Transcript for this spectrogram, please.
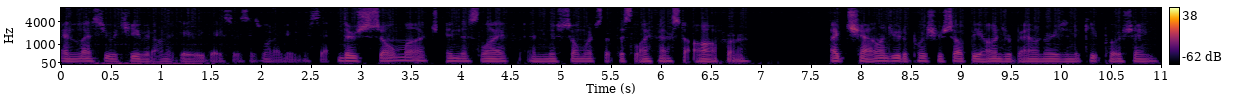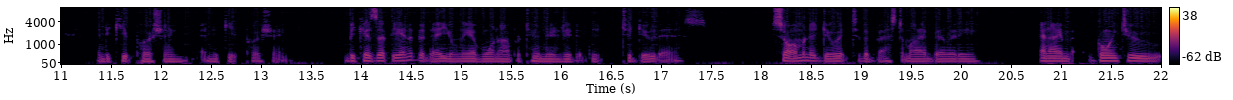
unless you achieve it on a daily basis is what I mean to say. There's so much in this life and there's so much that this life has to offer. I challenge you to push yourself beyond your boundaries and to keep pushing and to keep pushing and to keep pushing. Because at the end of the day, you only have one opportunity to, to do this. So I'm going to do it to the best of my ability. And I'm going to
